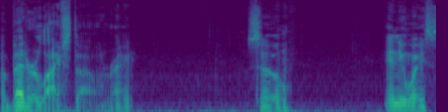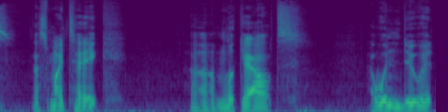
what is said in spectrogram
a better lifestyle, right? So, anyways, that's my take. Um, look out. I wouldn't do it.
